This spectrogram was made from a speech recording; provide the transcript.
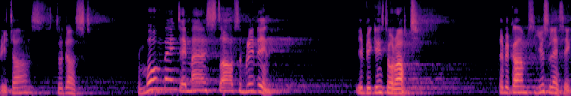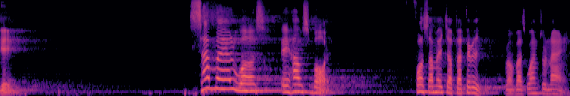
returns to dust. The moment a man stops breathing, he begins to rot. He becomes useless again. Samuel was a houseboy 1 Samuel chapter 3, from verse 1 to 9.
